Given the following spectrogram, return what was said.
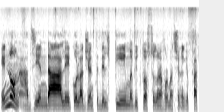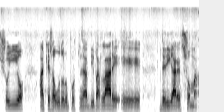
e non aziendale con la gente del team piuttosto che una formazione che faccio io, anche se ho avuto l'opportunità di parlare e dedicare insomma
